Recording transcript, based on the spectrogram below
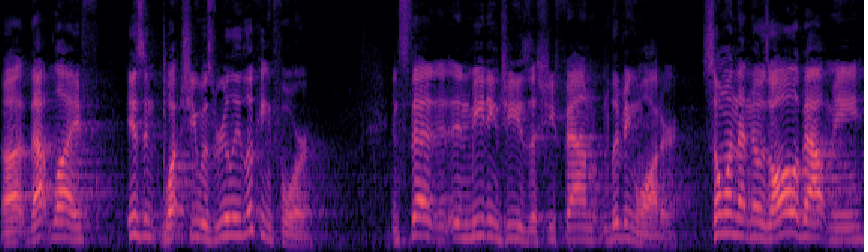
Uh, that life isn't what she was really looking for. Instead, in meeting Jesus, she found living water, someone that knows all about me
